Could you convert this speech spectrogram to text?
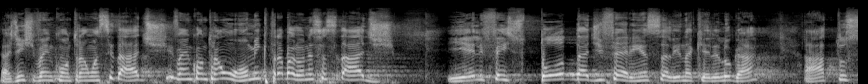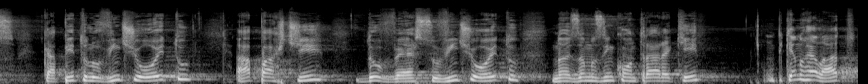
a gente vai encontrar uma cidade e vai encontrar um homem que trabalhou nessa cidade. E ele fez toda a diferença ali naquele lugar. Atos capítulo 28, a partir do verso 28, nós vamos encontrar aqui um pequeno relato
